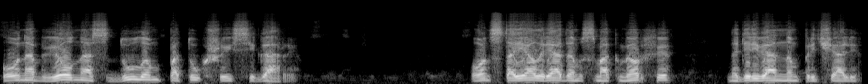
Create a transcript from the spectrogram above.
Он обвел нас дулом потухшей сигары. Он стоял рядом с МакМёрфи на деревянном причале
